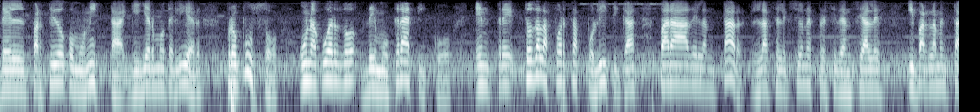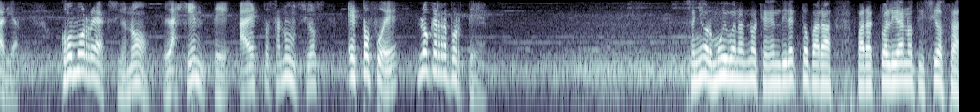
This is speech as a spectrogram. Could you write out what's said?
del Partido Comunista, Guillermo Tellier, propuso un acuerdo democrático entre todas las fuerzas políticas para adelantar las elecciones presidenciales y parlamentarias cómo reaccionó la gente a estos anuncios, esto fue lo que reporté. Señor, muy buenas noches, en directo para, para Actualidad Noticiosa.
